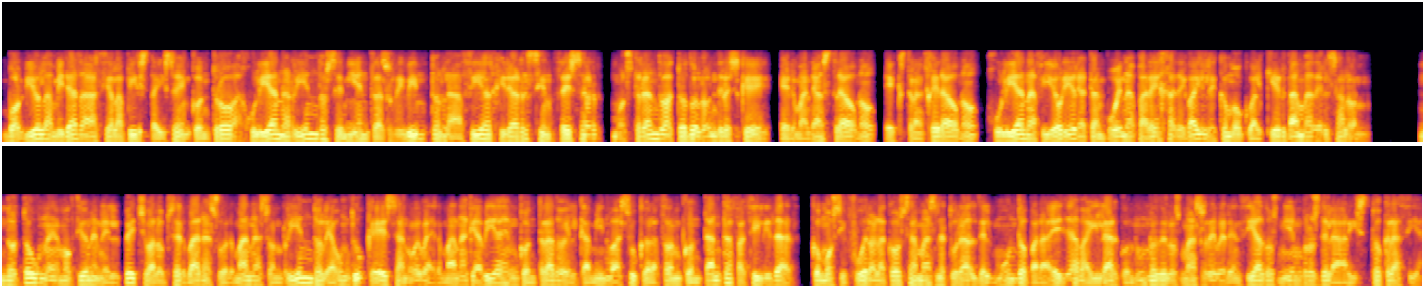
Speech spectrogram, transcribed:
Volvió la mirada hacia la pista y se encontró a Juliana riéndose mientras Rivington la hacía girar sin cesar, mostrando a todo Londres que, hermanastra o no, extranjera o no, Juliana Fiori era tan buena pareja de baile como cualquier dama del salón. Notó una emoción en el pecho al observar a su hermana sonriéndole a un duque esa nueva hermana que había encontrado el camino a su corazón con tanta facilidad, como si fuera la cosa más natural del mundo para ella bailar con uno de los más reverenciados miembros de la aristocracia.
